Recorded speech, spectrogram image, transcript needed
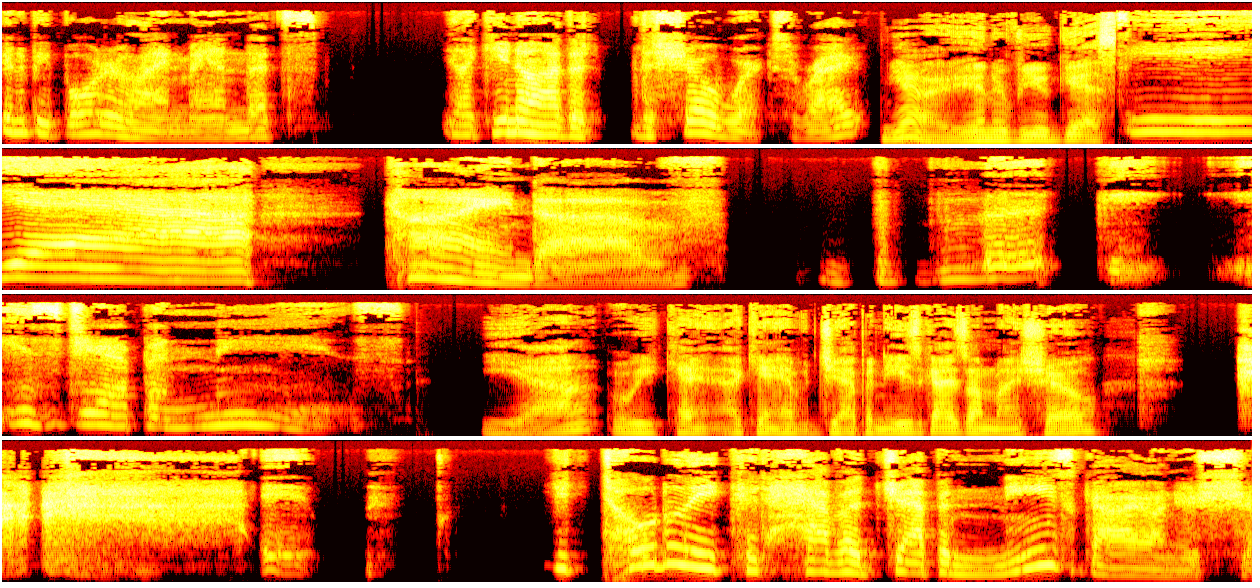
gonna be borderline, man. That's like you know how the the show works, right? Yeah, I interview guests. Yeah, kind of. But He's Japanese. Yeah, we can't. I can't have Japanese guys on my show. You totally could have a Japanese guy on your show.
